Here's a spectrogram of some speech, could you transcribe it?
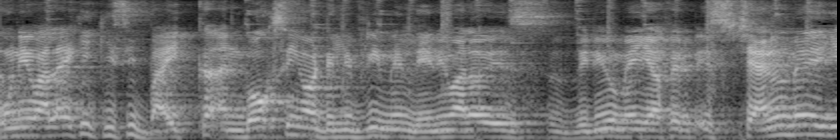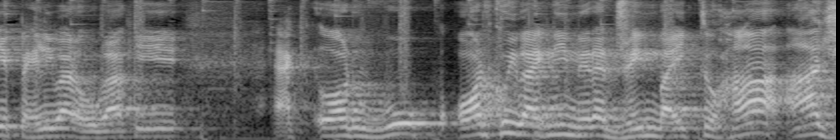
होने वाला है कि किसी बाइक का अनबॉक्सिंग और डिलीवरी में लेने वाला इस वीडियो में या फिर इस चैनल में ये पहली बार होगा कि और वो और कोई बाइक नहीं, मेरा ड्रीम बाइक तो हाँ आज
